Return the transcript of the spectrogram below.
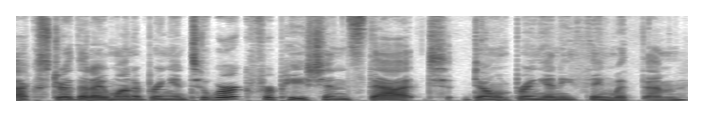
Extra that I want to bring into work for patients that don't bring anything with them.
